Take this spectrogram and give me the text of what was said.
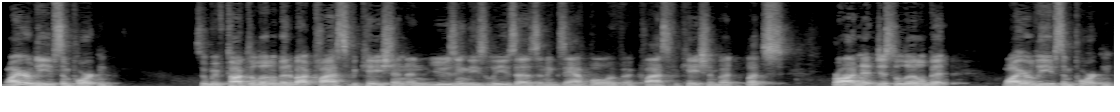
why are leaves important? So we've talked a little bit about classification and using these leaves as an example of a classification, but let's broaden it just a little bit. Why are leaves important?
